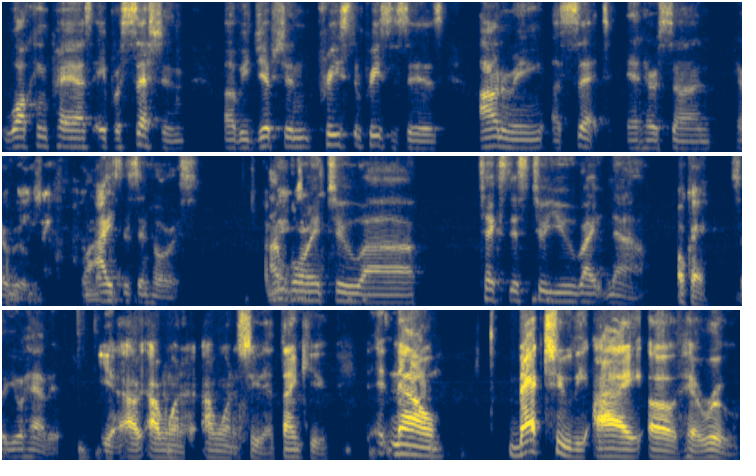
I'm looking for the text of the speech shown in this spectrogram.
walking past a procession of Egyptian priests and priestesses honoring Aset and her son Heru, or Isis and Horus. Amazing. I'm going to uh, text this to you right now. Okay. So you'll have it. Yeah, I want to. I want to see that. Thank you. Now, back to the eye of Heru.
